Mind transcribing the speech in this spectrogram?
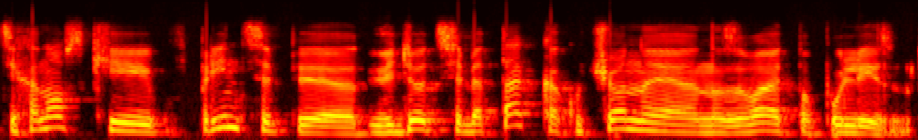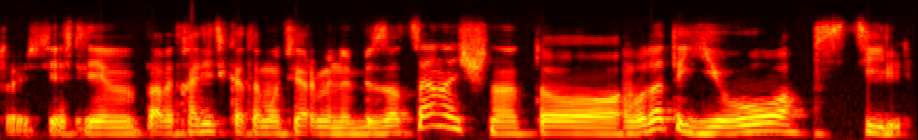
Тихановский, в принципе, ведет себя так, как ученые называют популизм. То есть, если подходить к этому термину безоценочно, то вот это его стиль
